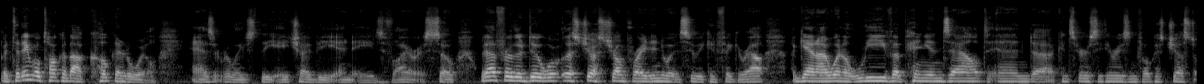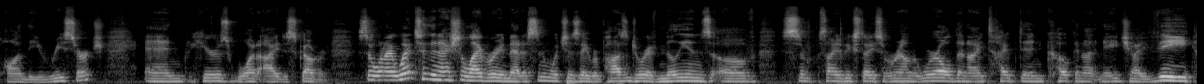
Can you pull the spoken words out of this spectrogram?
But today we'll talk about coconut oil as it relates to the HIV and AIDS virus. So without further ado, let's just jump right into it and see what we can figure out. Again, I want to leave opinions out and uh, conspiracy theories and focus just on the research. And here's what I discovered. So when I went to the National Library of Medicine, which is a repository of millions of scientific studies around the world, and I typed in coconut and HIV,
